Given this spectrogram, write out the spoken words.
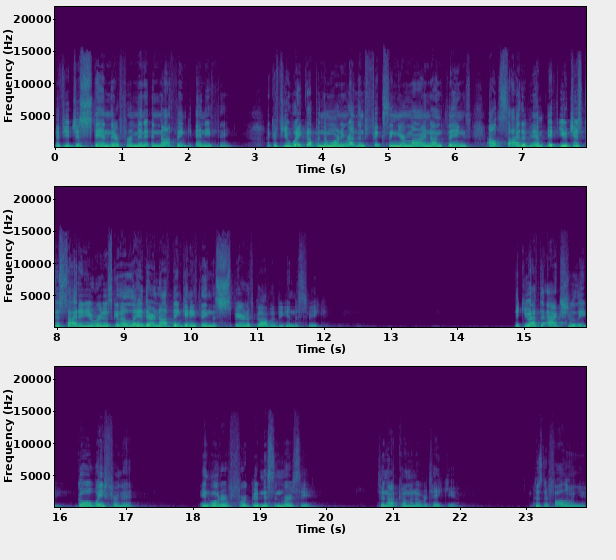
If you just stand there for a minute and not think anything, like if you wake up in the morning rather than fixing your mind on things outside of Him, if you just decided you were just going to lay there and not think anything, the Spirit of God would begin to speak. Like you have to actually go away from it in order for goodness and mercy to not come and overtake you. Because they're following you.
